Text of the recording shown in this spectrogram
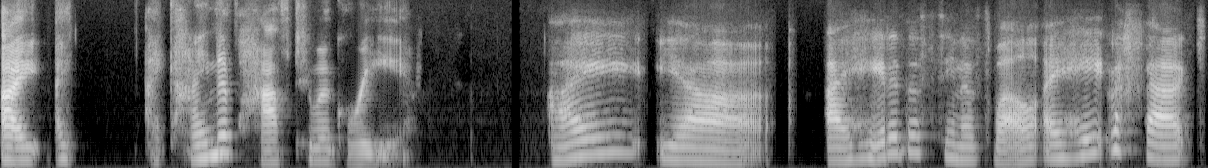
I I I kind of have to agree. I yeah, I hated this scene as well. I hate the fact,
